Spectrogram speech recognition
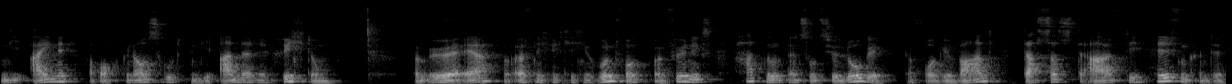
in die eine, aber auch genauso gut in die andere Richtung. Beim ÖRR, beim öffentlich-rechtlichen Rundfunk, beim Phoenix, hat nun ein Soziologe davor gewarnt, dass das der AfD helfen könnte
